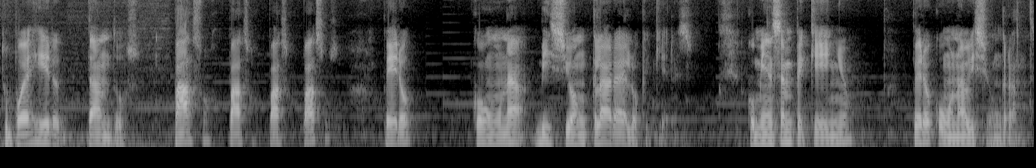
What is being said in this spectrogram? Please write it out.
tú puedes ir dando pasos, pasos, pasos, pasos, pero con una visión clara de lo que quieres. Comienza en pequeño, pero con una visión grande.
